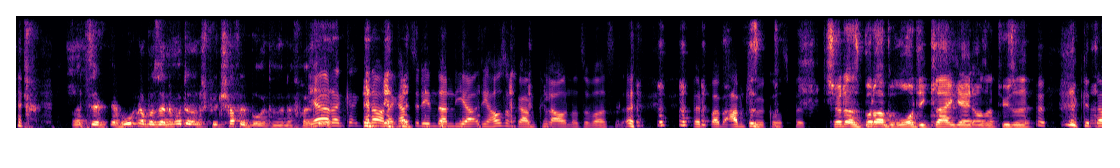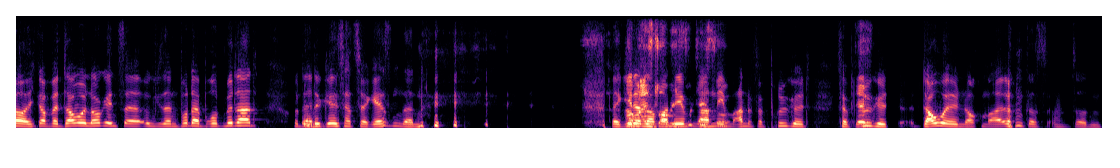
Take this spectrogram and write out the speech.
der, der wohnt aber seine Mutter und spielt Shuffleboard in seiner Freizeit. Ja, dann, genau, dann kannst du dem dann die, die Hausaufgaben klauen und sowas. wenn du beim Abendschulkurs bist. Schön das Butterbrot, die Kleingeld aus der Tüte. genau, ich glaube, wenn Double Logins äh, irgendwie sein Butterbrot mit hat und Adam Gates hat es vergessen, dann. Da geht aber er nochmal neben, so. nebenan und verprügelt, verprügelt Dowell nochmal um das um so ein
